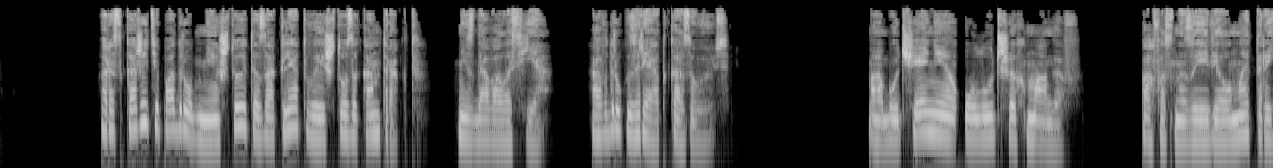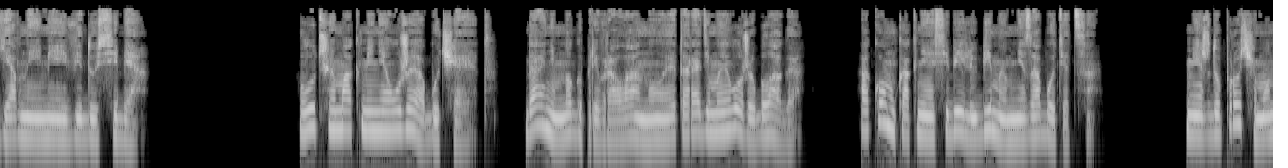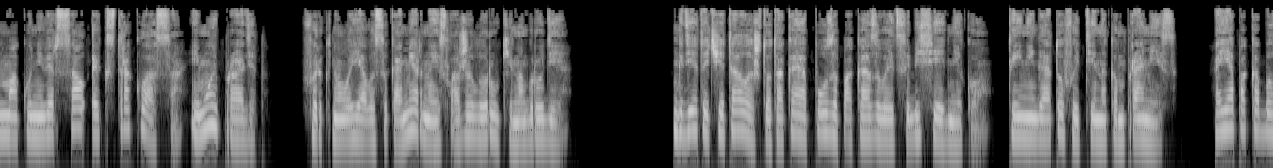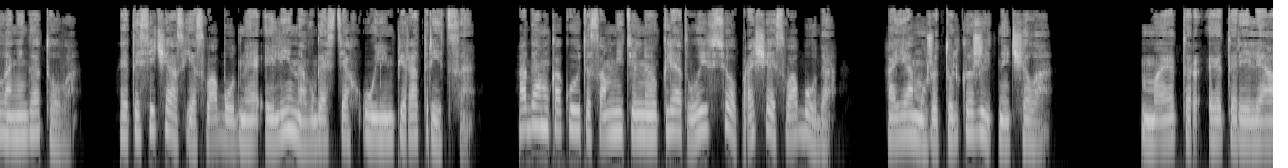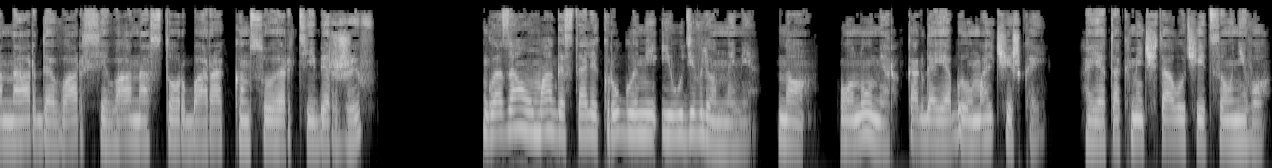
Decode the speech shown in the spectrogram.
Расскажите подробнее, что это за клятва и что за контракт? Не сдавалась я. А вдруг зря отказываюсь? «Обучение у лучших магов», — пафосно заявил мэтр, явно имея в виду себя. «Лучший маг меня уже обучает. Да, немного приврала, но это ради моего же блага. О ком, как не о себе, любимый мне заботится. Между прочим, он маг-универсал экстра-класса и мой прадед», — фыркнула я высокомерно и сложила руки на груди. «Где-то читала, что такая поза показывает собеседнику. Ты не готов идти на компромисс. А я пока была не готова. Это сейчас я свободная Элина в гостях у императрицы. Отдам какую-то сомнительную клятву, и все, прощай, свобода. А я, может, только жить начала. Мэтр Этери Леонардо Варси Ван Астор Барак Консуэр Тибер жив? Глаза у мага стали круглыми и удивленными. Но он умер, когда я был мальчишкой, а я так мечтал учиться у него.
